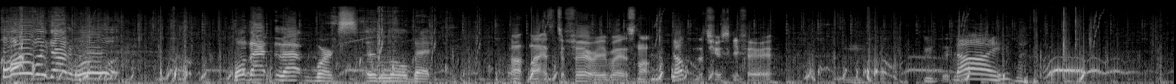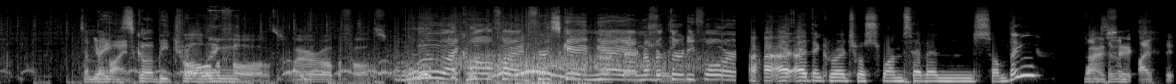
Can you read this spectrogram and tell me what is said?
oh my god, well... Well, that, that works a little bit. Oh, that is the furry, but it's not Nope. the Chusky furry. Die! Somebody's fine. gonna be trolling. All the falls. Where are all the falls? Ooh, I qualified. First game. Yay, I'm number 34. I, I, I think Roach was one seven something. One Five, seven six. five two.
